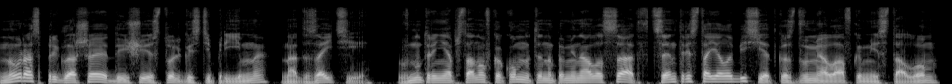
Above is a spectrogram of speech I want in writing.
Ну, раз приглашают, да еще и столь гостеприимно, надо зайти. Внутренняя обстановка комнаты напоминала сад, в центре стояла беседка с двумя лавками и столом.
